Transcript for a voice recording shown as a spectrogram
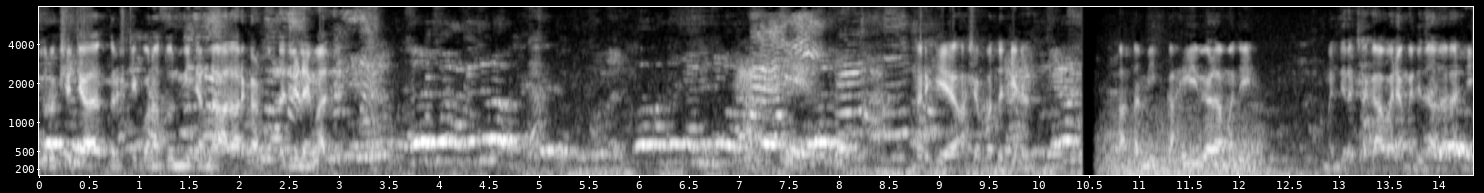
सुरक्षेच्या दृष्टिकोनातून मी त्यांना आधार कार्ड सुद्धा दिलेलं आहे माझं. तर हे अशा पद्धतीनं. आता मी काही वेळामध्ये मंदिराच्या गाभाऱ्यामध्ये जाणार आहे.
